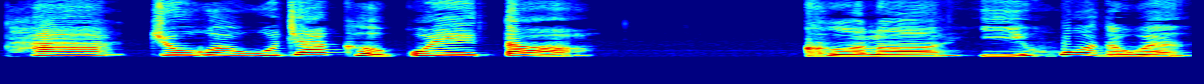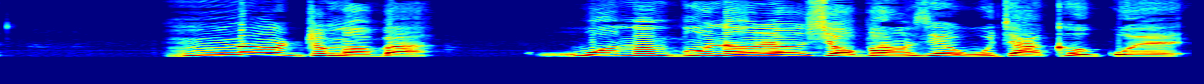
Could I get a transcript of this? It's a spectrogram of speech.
它就会无家可归的。可乐疑惑地问。那怎么办？我们不能让小螃蟹无家可归。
